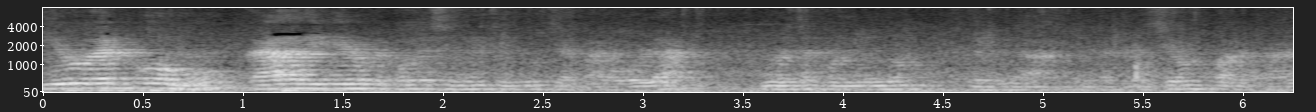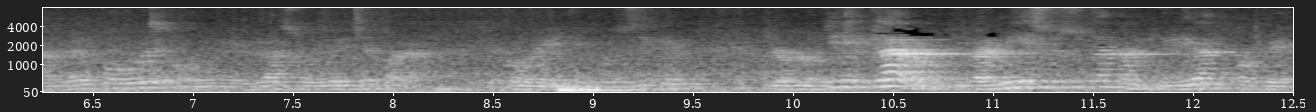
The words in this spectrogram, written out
quiero ver cómo cada dinero que pones en esta industria para volar no estás poniendo en la, en pensión para pagarle al pobre o en el vaso de leche para Así que lo, tiene claro, y para mí eso es una tranquilidad, porque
